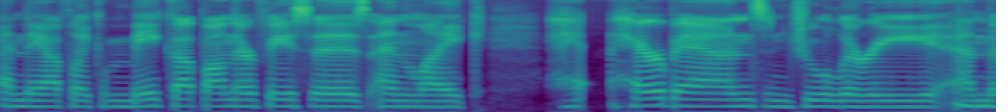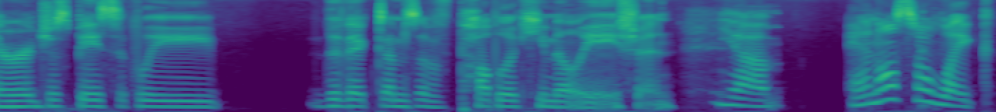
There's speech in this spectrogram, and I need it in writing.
and they have like makeup on their faces and like ha- hair bands and jewelry, and they're mm-hmm. just basically the victims of public humiliation Yeah. and also like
